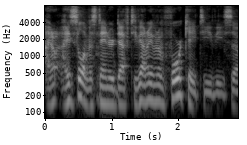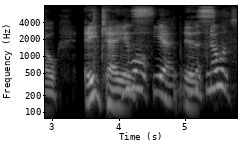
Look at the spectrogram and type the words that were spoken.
i don't i still have a standard def tv i don't even have a 4k tv so 8k You is yeah. is- no one's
